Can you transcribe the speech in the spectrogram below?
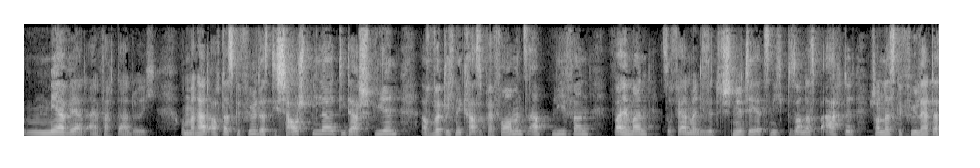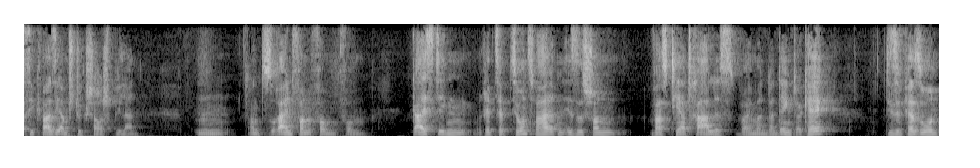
Mehrwert einfach dadurch. Und man hat auch das Gefühl, dass die Schauspieler, die da spielen, auch wirklich eine krasse Performance abliefern, weil man, sofern man diese Schnitte jetzt nicht besonders beachtet, schon das Gefühl hat, dass sie quasi am Stück schauspielern. Mm, und so rein von, vom, vom geistigen Rezeptionsverhalten ist es schon was Theatrales, weil man dann denkt, okay, diese Person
